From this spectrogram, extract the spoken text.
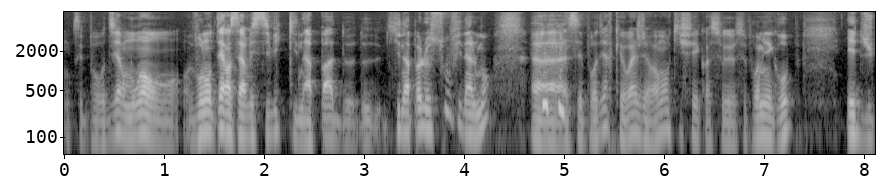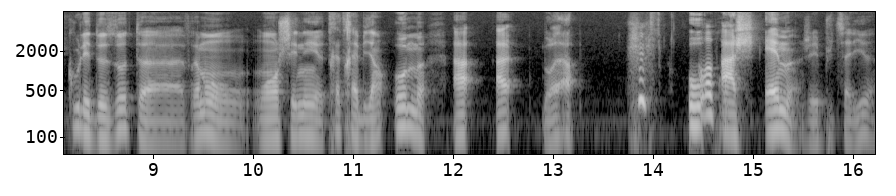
Donc c'est pour dire, moi, volontaire en service civique qui n'a pas de, de- qui n'a pas le sou finalement. euh, c'est pour dire que ouais, j'ai vraiment kiffé quoi, ce, ce premier groupe. Et du coup, les deux autres, euh, vraiment, ont, ont enchaîné très très bien. Home A A voilà. OHM, j'ai plus de salive.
